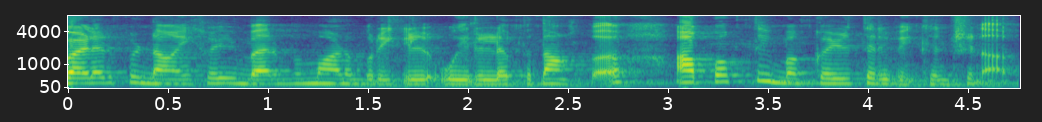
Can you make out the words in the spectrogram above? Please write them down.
வளர்ப்பு நாய்கள் மர்மமான முறையில் உயிரிழப்பதாக அப்பகுதி மக்கள் தெரிவிக்கின்றனர்.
